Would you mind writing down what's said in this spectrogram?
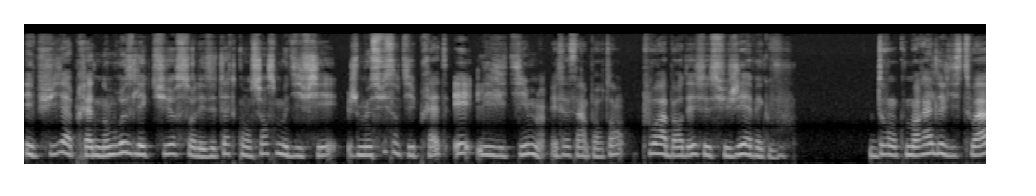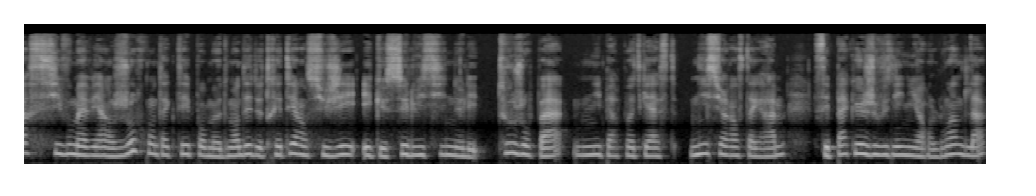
Et puis, après de nombreuses lectures sur les états de conscience modifiés, je me suis sentie prête et légitime, et ça c'est important, pour aborder ce sujet avec vous. Donc, morale de l'histoire, si vous m'avez un jour contacté pour me demander de traiter un sujet et que celui-ci ne l'est toujours pas, ni par podcast, ni sur Instagram, c'est pas que je vous ignore, loin de là,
